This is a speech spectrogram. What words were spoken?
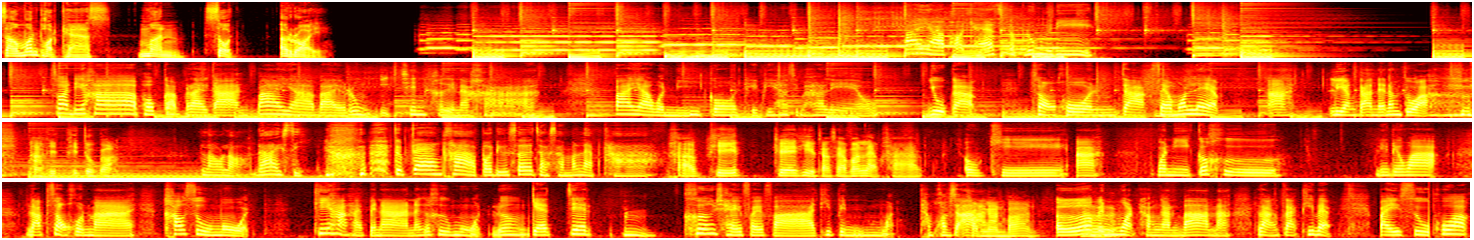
S a l ม o n PODCAST มัน สด อร่อย ป้ายยาพอดแคสต์กับรุ่งฤดี สวัสดีค่ะ พบกับรายการป้ายยาบายรุ่งอีกเช่นเคยนะคะ ป้ายยาวันนี้ก็เทปที่ 55 แล้ว อยู่กับสองคนจาก Salmon Lab อะ เรียงการแนะนำตัวอะพี่พี่จุ๊บก่อน เราเหรอได้สิ จุ๊บแจงค่ะ โปรดิวเซอร์จาก Salmon Lab ค่ะ ครับพีทครีเอทีฟจาก Salmon Lab ครับ โอเคอะวันนี้ก็คือ เรียกได้ว่า รับสองคนมาเข้าสู่โหมดที่ห่างหายไปนานนั่นก็คือโหมดเรื่องแก d เจ็ตอืมเครื่องใช้ไฟฟ้าที่เป็นหมวด ทำความสะอาดทำงานบ้าน เออเออเป็นหมวดทำงานบ้านนะหลังจากที่แบบไปสู่พวก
